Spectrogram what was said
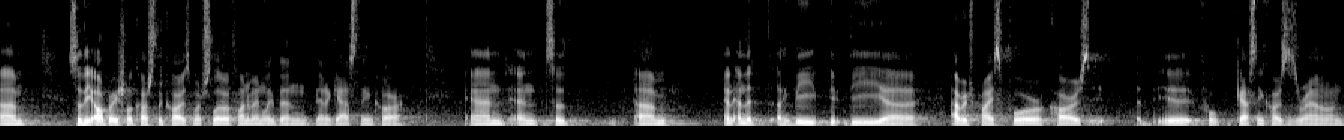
Um, so the operational cost of the car is much lower fundamentally than, than a gasoline car, and and so um, and and the, I think the the, the uh, average price for cars uh, for gasoline cars is around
